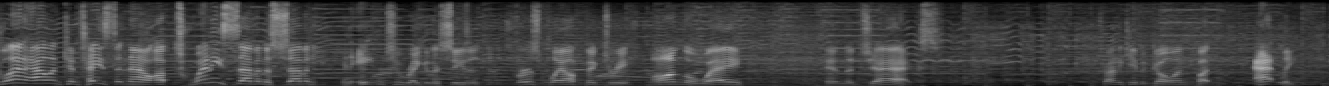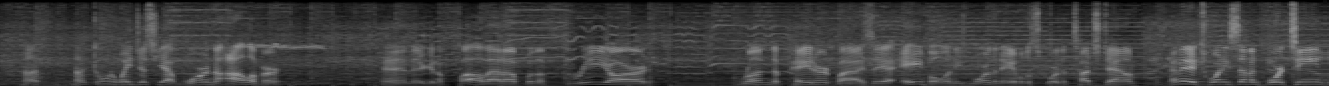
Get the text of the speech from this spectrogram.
Glen Allen can taste it now, up 27 to 7 in 8 and 2 regular season. First playoff victory on the way in the Jags. Trying to keep it going, but Atlee not, not going away just yet. Warren to Oliver. And they're going to follow that up with a three yard run to pay dirt by Isaiah Abel, and he's more than able to score the touchdown. I made it 27 14,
